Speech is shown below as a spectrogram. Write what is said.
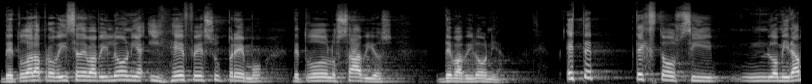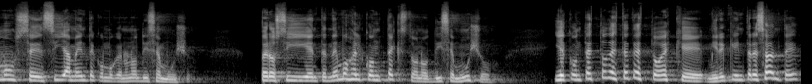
de toda la provincia de Babilonia y jefe supremo de todos los sabios de Babilonia. Este texto, si lo miramos sencillamente, como que no nos dice mucho. Pero si entendemos el contexto, nos dice mucho. Y el contexto de este texto es que, miren qué interesante,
